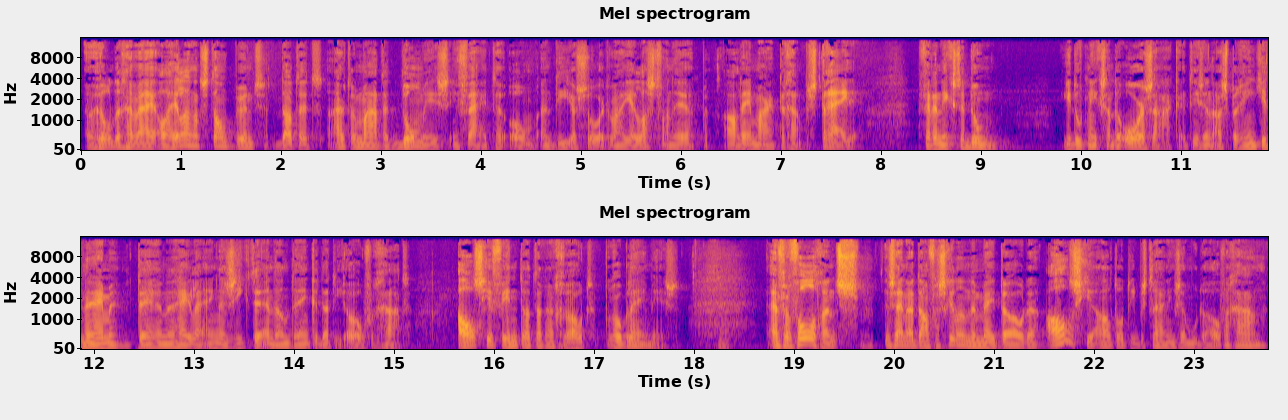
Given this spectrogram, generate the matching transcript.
huldigen wij al heel lang het standpunt dat het uitermate dom is in feite om een diersoort waar je last van hebt alleen maar te gaan bestrijden. Verder niks te doen. Je doet niks aan de oorzaak. Het is een aspirintje nemen tegen een hele enge ziekte en dan denken dat die overgaat. Als je vindt dat er een groot probleem is. En vervolgens zijn er dan verschillende methoden... als je al tot die bestrijding zou moeten overgaan...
